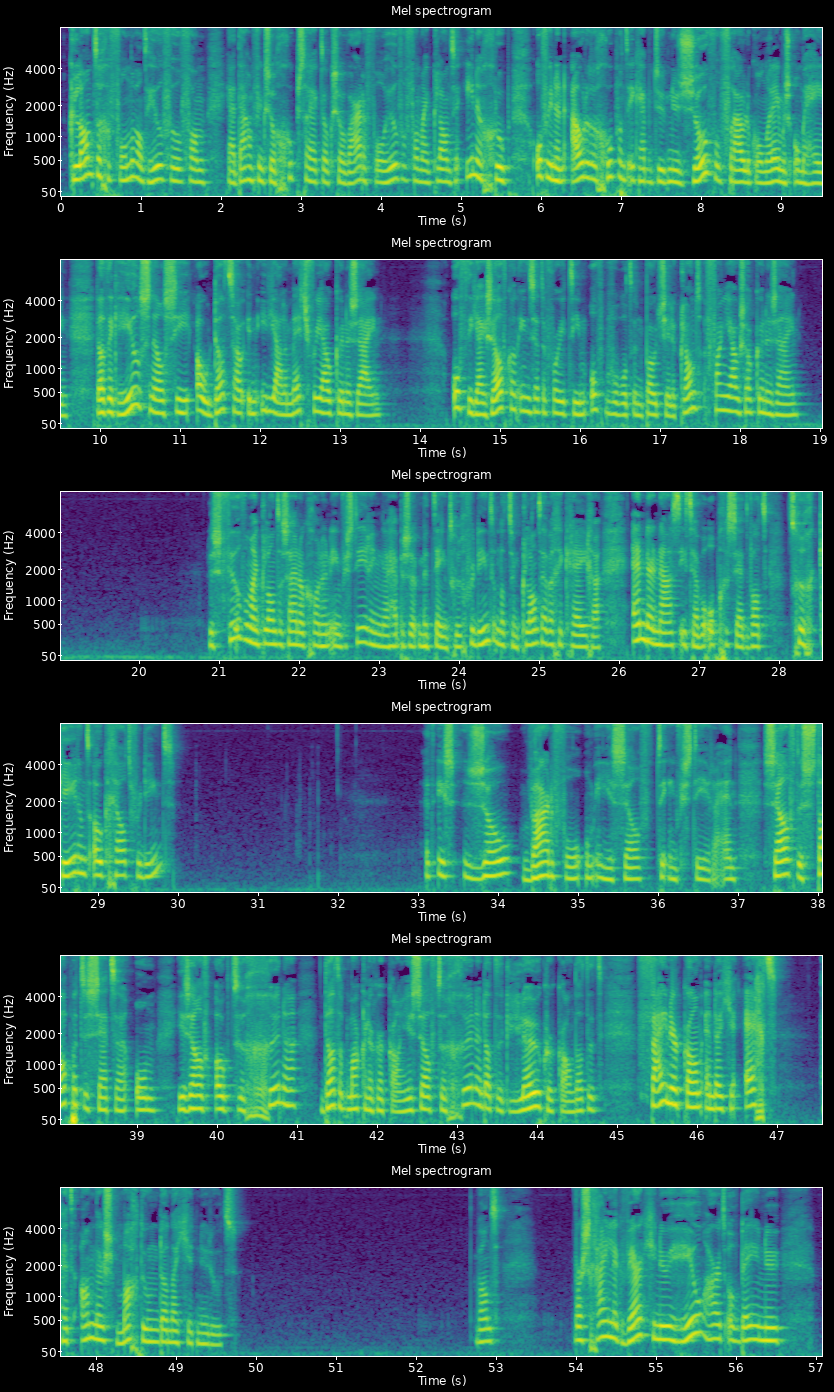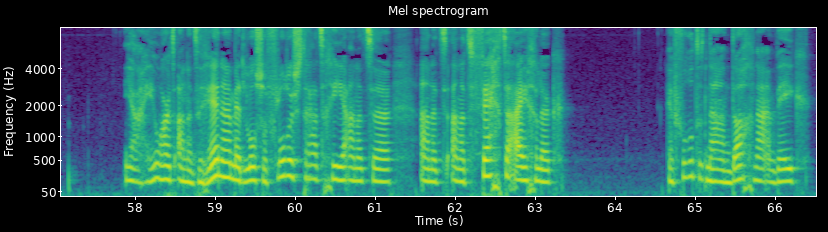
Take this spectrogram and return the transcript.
Klanten gevonden, want heel veel van, ja, daarom vind ik zo'n groepstraject ook zo waardevol. Heel veel van mijn klanten in een groep of in een oudere groep, want ik heb natuurlijk nu zoveel vrouwelijke ondernemers om me heen, dat ik heel snel zie, oh, dat zou een ideale match voor jou kunnen zijn. Of die jij zelf kan inzetten voor je team, of bijvoorbeeld een potentiële klant van jou zou kunnen zijn. Dus veel van mijn klanten zijn ook gewoon hun investeringen hebben ze meteen terugverdiend, omdat ze een klant hebben gekregen en daarnaast iets hebben opgezet wat terugkerend ook geld verdient. Het is zo waardevol om in jezelf te investeren en zelf de stappen te zetten om jezelf ook te gunnen dat het makkelijker kan. Jezelf te gunnen dat het leuker kan, dat het fijner kan en dat je echt het anders mag doen dan dat je het nu doet. Want waarschijnlijk werk je nu heel hard of ben je nu ja, heel hard aan het rennen met losse flodderstrategieën, aan het, uh, aan, het, aan het vechten eigenlijk. En voelt het na een dag, na een week,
